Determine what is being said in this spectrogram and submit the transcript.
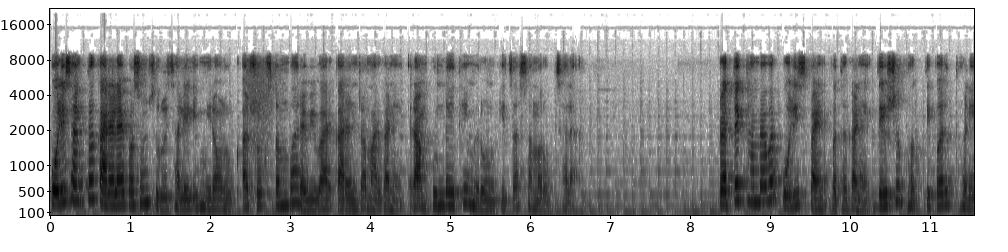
पोलीस आयुक्त कार्यालयापासून सुरू झालेली मिरवणूक अशोक स्तंभ रविवार कारंजा मार्गाने रामकुंड येथे मिरवणुकीचा समारोप झाला. प्रत्येक थांब्यावर पोलीस बँड पथकाने देशभक्तीपर ध्वनी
